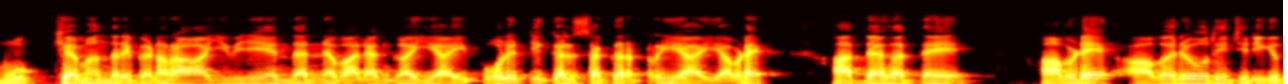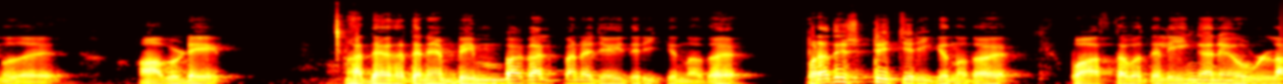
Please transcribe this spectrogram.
മുഖ്യമന്ത്രി പിണറായി വിജയൻ തന്നെ വലം കൈയായി പൊളിറ്റിക്കൽ സെക്രട്ടറിയായി അവിടെ അദ്ദേഹത്തെ അവിടെ അവരോധിച്ചിരിക്കുന്നത് അവിടെ അദ്ദേഹത്തിനെ ബിംബകൽപ്പന ചെയ്തിരിക്കുന്നത് പ്രതിഷ്ഠിച്ചിരിക്കുന്നത് വാസ്തവത്തിൽ ഇങ്ങനെയുള്ള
